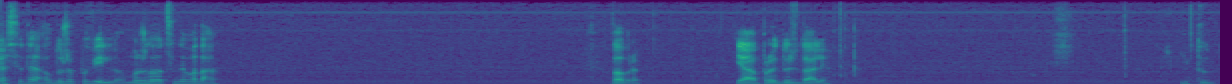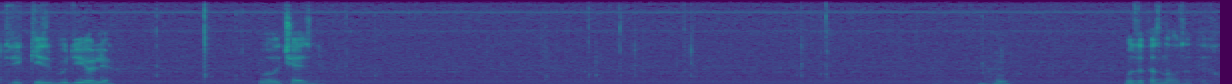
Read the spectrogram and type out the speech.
Час іде, але дуже повільно. Можливо, це не вода. Добре. Я пройдусь далі. Тут якісь будівлі величезні. Мгм. Музика знову затихла.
